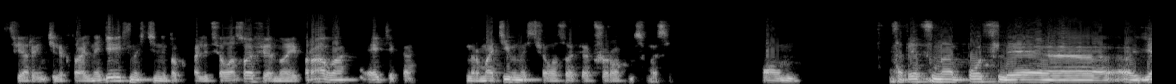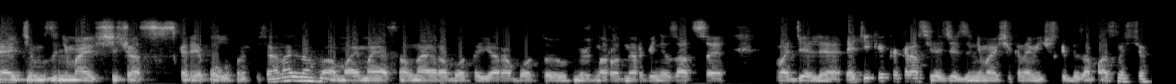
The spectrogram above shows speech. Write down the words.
сферы интеллектуальной деятельности, не только политфилософия, но и право, этика, нормативность, философия в широком смысле. Соответственно, после э, я этим занимаюсь сейчас скорее полупрофессионально. А моя, моя основная работа, я работаю в международной организации в отделе этики как раз. Я здесь занимаюсь экономической безопасностью.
